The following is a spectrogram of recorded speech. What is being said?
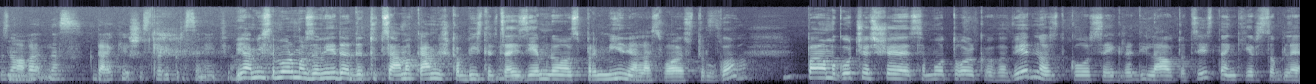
znova mm. nas kdaj kaj še stvari presenetijo. Ja, mi se moramo zavedati, da tudi sama Kamniška bistrica je izjemno spreminjala svojo strugo. Mm. Pa mogoče še samo toliko v vednost, ko se je gradila avtocesta in kjer so bile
